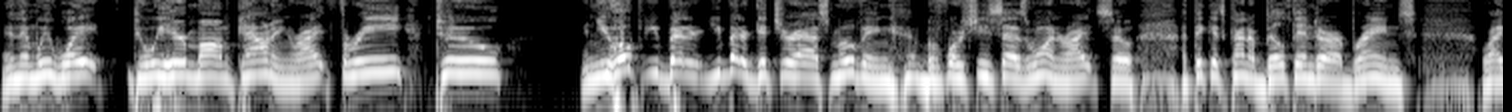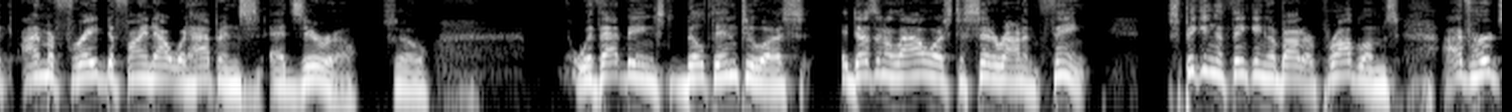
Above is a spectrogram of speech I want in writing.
And then we wait till we hear mom counting, right? Three, two, and you hope you better you better get your ass moving before she says one, right? So I think it's kind of built into our brains. Like I'm afraid to find out what happens at zero. So with that being built into us, it doesn't allow us to sit around and think. Speaking of thinking about our problems, I've heard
